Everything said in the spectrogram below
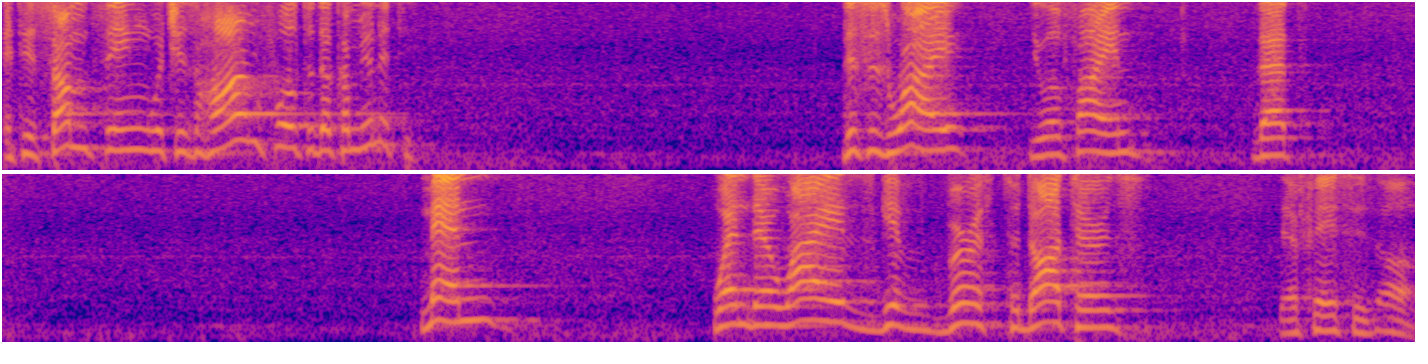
It is something which is harmful to the community. This is why you will find that men, when their wives give birth to daughters, their face is, oh,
